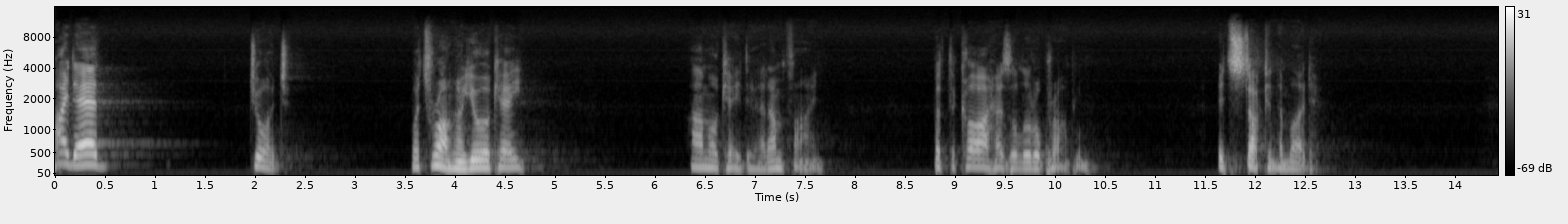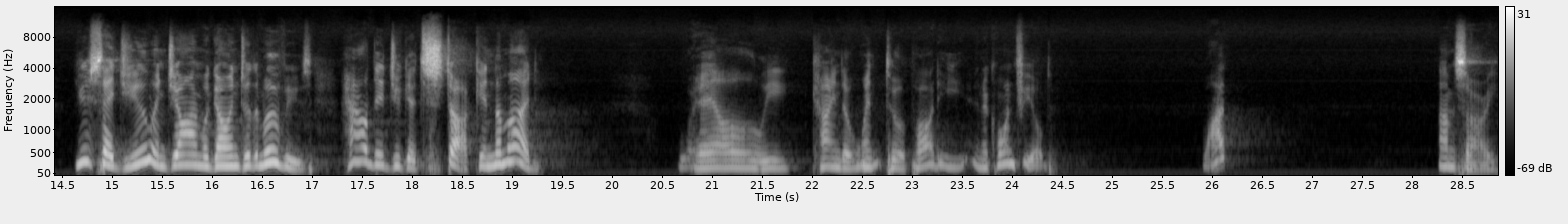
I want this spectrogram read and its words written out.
Hi, Dad. George, what's wrong? Are you okay? I'm okay, Dad. I'm fine. But the car has a little problem. It's stuck in the mud. You said you and John were going to the movies. How did you get stuck in the mud? Well, we kind of went to a party in a cornfield. What? I'm sorry.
